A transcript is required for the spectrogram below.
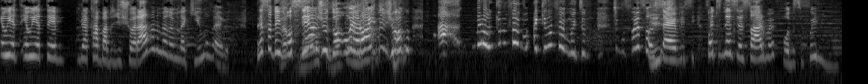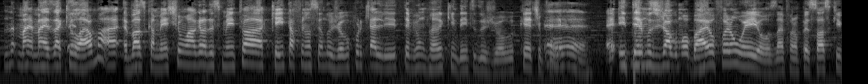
eu ia, eu ia ter me acabado de chorar vendo meu nome naquilo, velho. Dessa vez Não, você nossa, ajudou o herói do jogo. Ah, meu, aquilo foi, aquilo foi muito. Tipo, foi fanservice, foi desnecessário, mas foda-se, foi lindo. Mas, mas aquilo lá é, uma, é basicamente um agradecimento a quem tá financiando o jogo, porque ali teve um ranking dentro do jogo que, tipo, é. é, em termos de jogo mobile, foram whales, né? Foram pessoas que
